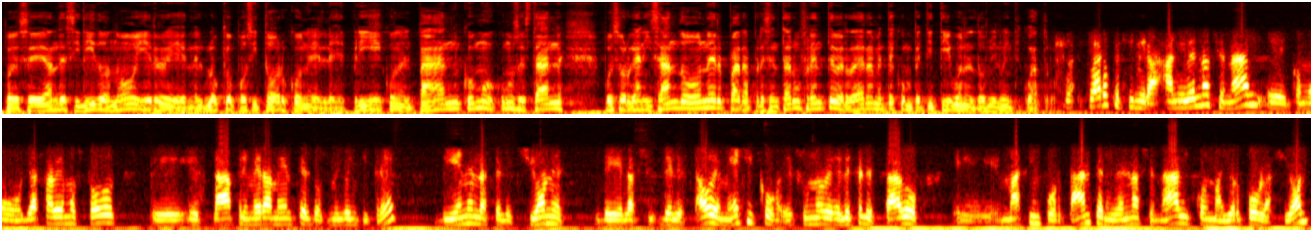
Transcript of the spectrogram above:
pues eh, han decidido, ¿no? Ir en el bloque opositor con el eh, PRI, con el PAN, ¿cómo, cómo se están pues organizando, Oner, para presentar un frente verdaderamente competitivo en el 2024? Claro que sí, mira, a nivel nacional, como ya sabemos todos, eh, está primeramente el 2023, vienen las elecciones de la, del Estado de México, es uno de, él es el estado eh, más importante a nivel nacional, con mayor población,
